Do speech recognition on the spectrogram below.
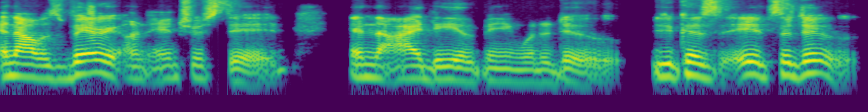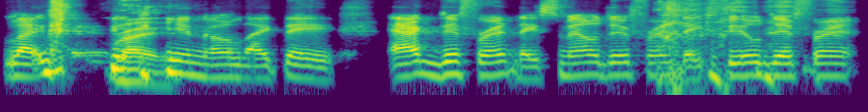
And I was very uninterested in the idea of being with a dude because it's a dude. Like, right. you know, like they act different, they smell different, they feel different.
